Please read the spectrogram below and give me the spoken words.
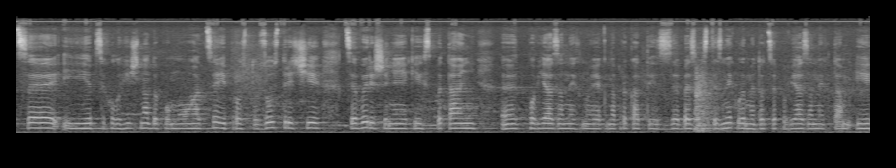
це і психологічна допомога, це і просто зустрічі, це вирішення якихось питань е, пов'язаних, ну як, наприклад, із безвісти зниклими, то це пов'язаних там і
